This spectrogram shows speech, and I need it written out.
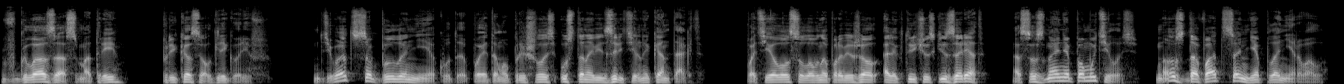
«В глаза смотри», — приказал Григорьев. Деваться было некуда, поэтому пришлось установить зрительный контакт. По телу словно пробежал электрический заряд, а сознание помутилось, но сдаваться не планировал.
